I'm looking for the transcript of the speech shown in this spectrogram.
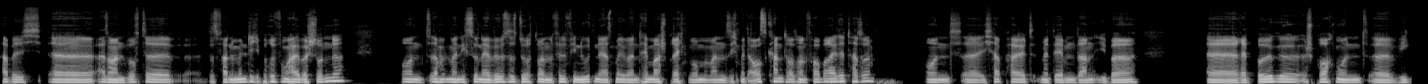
habe ich, äh, also man durfte, das war eine mündliche Prüfung, halbe Stunde, und damit man nicht so nervös ist, durfte man in fünf Minuten erstmal über ein Thema sprechen, womit man sich mit auskannte, was man vorbereitet hatte. Und äh, ich habe halt mit dem dann über äh, Red Bull gesprochen und äh, wie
